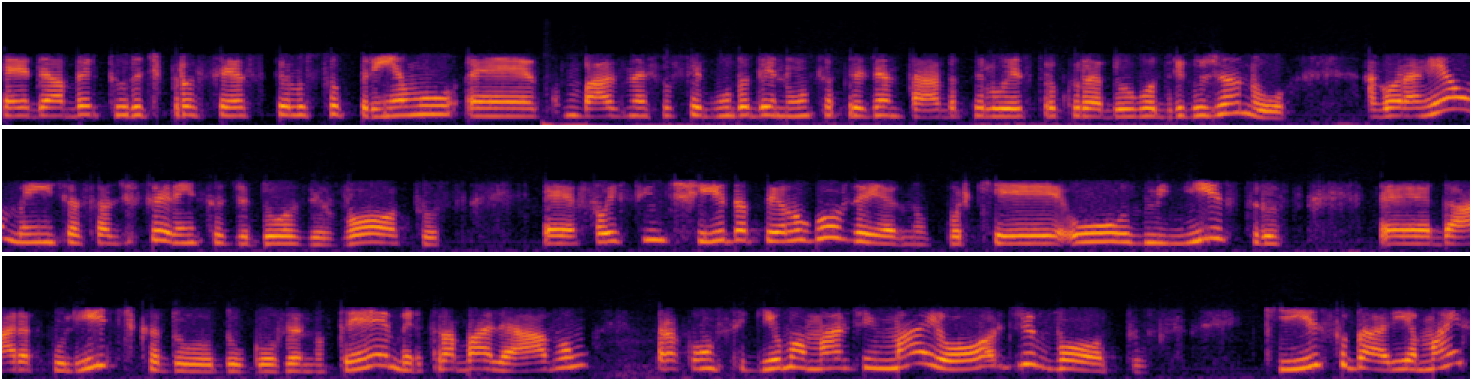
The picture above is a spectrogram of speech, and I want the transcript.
é, da abertura de processo pelo Supremo é, com base nessa segunda denúncia apresentada pelo ex-procurador Rodrigo Janot. Agora, realmente, essa diferença de 12 votos é, foi sentida pelo governo, porque os ministros é, da área política do, do governo Temer trabalhavam para conseguir uma margem maior de votos, que isso daria mais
